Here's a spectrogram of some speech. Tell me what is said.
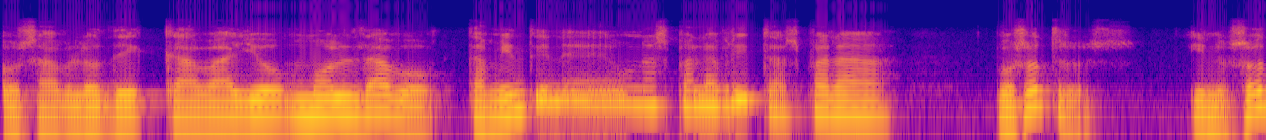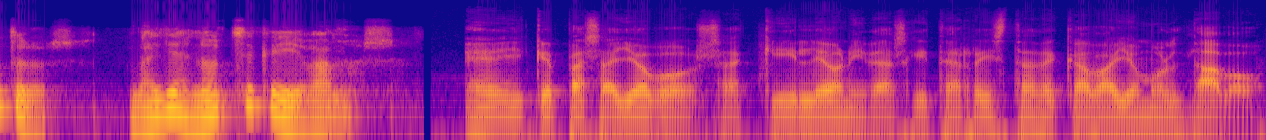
Os hablo de caballo moldavo. También tiene unas palabritas para vosotros y nosotros. Vaya noche que llevamos. Hey, ¿qué pasa, Yobos? Aquí Leónidas, guitarrista de Caballo Moldavo.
